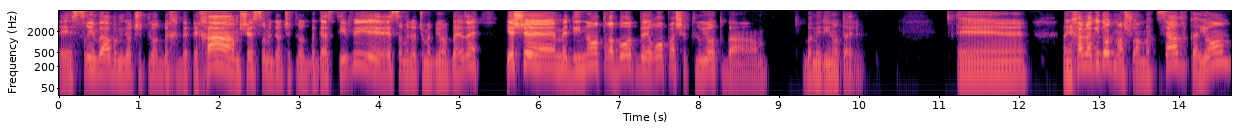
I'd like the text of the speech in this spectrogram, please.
אה, 24 מדינות שתלויות בפ- בפחם, 16 מדינות שתלויות בגז טבעי, 10 מדינות שמתלויות בזה. יש אה, מדינות רבות באירופה שתלויות במדינות האלה. אה, ואני חייב להגיד עוד משהו, המצב כיום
